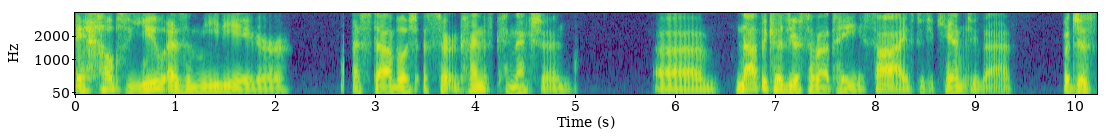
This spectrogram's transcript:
it helps you as a mediator establish a certain kind of connection um, not because you're somehow taking sides, because you can't do that, but just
